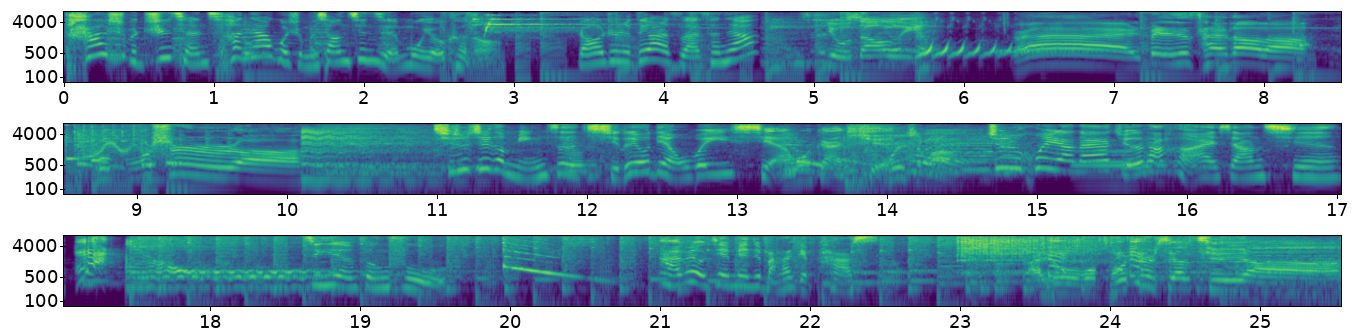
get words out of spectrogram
他是不是之前参加过什么相亲节目？有可能，然后这是第二次来参加，有道理。哎，被人家猜到了，我不是啊。其实这个名字起的有点危险，我感觉。为什么？就是会让大家觉得他很爱相亲，经验丰富，还没有见面就把他给 pass 了。哎呦，我不是相亲呀。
